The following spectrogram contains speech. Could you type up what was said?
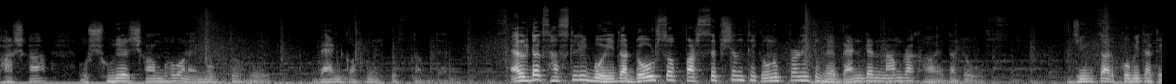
ভাষা ও সুরের সম্ভাবনায় মুগ্ধ হয়ে ব্যান্ড গঠনের প্রস্তাব দেন। অ্যালডাক্স হাসলি বই দ্য ডোর্স অফ পারসেপশন থেকে অনুপ্রাণিত হয়ে ব্যান্ডের নাম রাখা হয় দ্য ডোর্স জিম তার কবিতাকে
